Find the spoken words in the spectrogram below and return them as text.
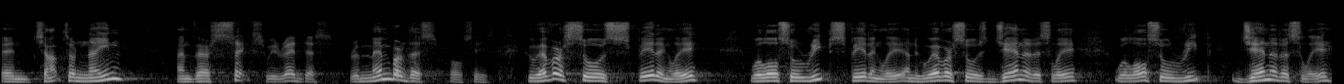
In chapter 9 and verse 6, we read this. Remember this, Paul says. Whoever sows sparingly will also reap sparingly, and whoever sows generously will also reap generously.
